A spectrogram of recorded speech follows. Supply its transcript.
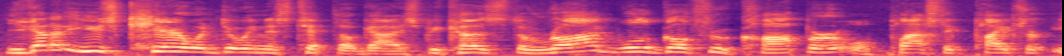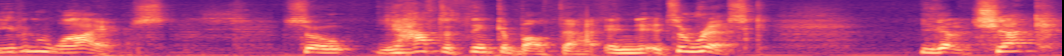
You gotta use care when doing this tip though, guys, because the rod will go through copper or plastic pipes or even wires. So you have to think about that and it's a risk. You gotta check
